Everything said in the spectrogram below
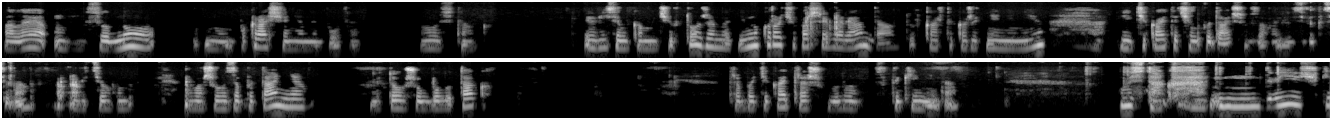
Але все одно ну, покращення не буде. Ось так. Вісімка мечів теж на дні. Ну, коротше, перший варіант, да. Тут карти кажуть ні-ні-ні. І тікайте чим подальше взагалі звідси, да? від цього вашого запитання, від того, щоб було так. Треба тікати, треба, щоб було все-таки ні, да? Ось так. Двієчки,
